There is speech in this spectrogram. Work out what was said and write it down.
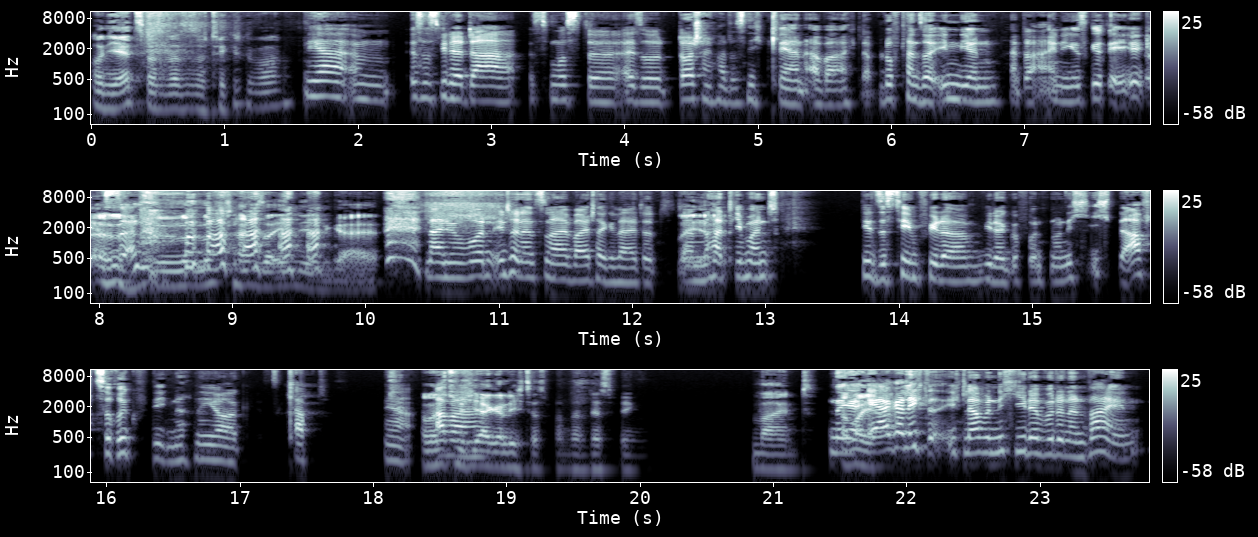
Und jetzt? Was, was ist das Ticket geworden? Ja, ähm, ist es wieder da. Es musste, also Deutschland konnte es nicht klären, aber ich glaube, Lufthansa Indien hat da einiges geregelt gestern. Lufthansa Indien, geil. Nein, wir wurden international weitergeleitet. Dann ja. hat jemand den Systemfehler wiedergefunden und ich, ich darf zurückfliegen nach New York. Es klappt. Ja. Aber es ist natürlich ärgerlich, dass man dann deswegen weint. Naja, Aber ja. ärgerlich, ich glaube nicht jeder würde dann weinen.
